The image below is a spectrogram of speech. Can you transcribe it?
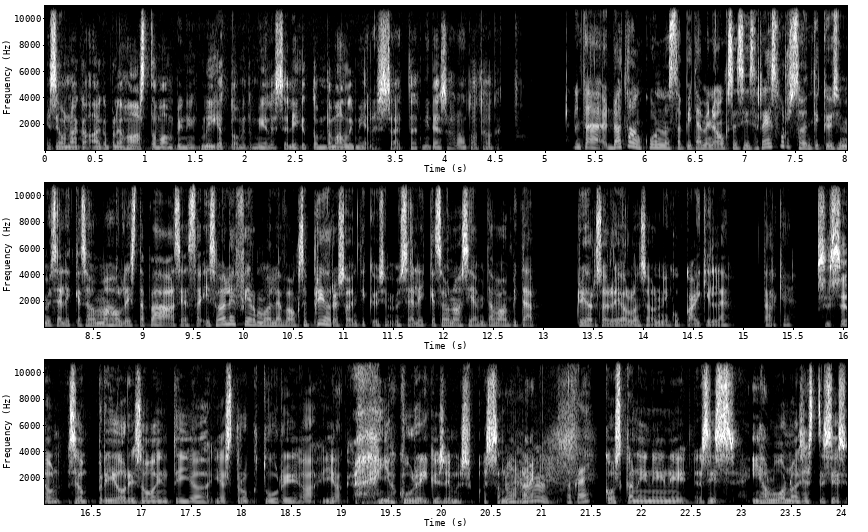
Ja se on aika, aika paljon haastavampi niin kuin liiketoimintamielessä ja liiketoimintamallimielessä, että, että miten saadaan toteutettua. No tämä datan kunnossa pitäminen, onko se siis resurssointikysymys, eli se on mahdollista pääasiassa isoille firmoille, vai onko se priorisointikysymys, eli se on asia, mitä vaan pitää priorisoida, jolloin se on niin kuin kaikille tärkeä? Siis se on, se on priorisointi ja, ja struktuuri ja, ja, ja kurikysymys, voisi sanoa mm-hmm, näin. Okay. Koska niin, niin, niin, siis ihan luonnollisesti siis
